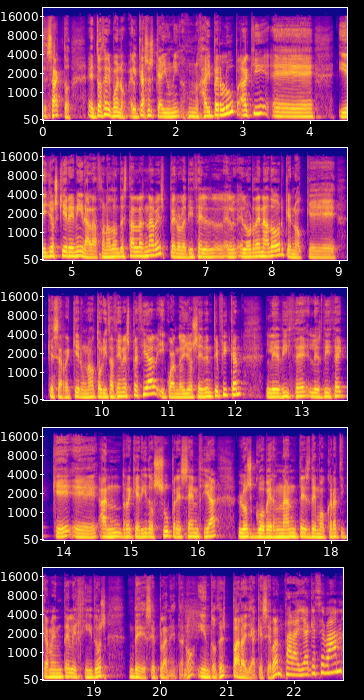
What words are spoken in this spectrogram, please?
Exacto. Entonces, bueno, el caso es que hay un, Hyperloop aquí eh, y ellos quieren ir a la zona donde están las naves, pero le dice el, ordenador que no, que, que, se requiere una autorización especial y cuando ellos se identifican le dice, les dice que eh, han requerido su presencia los gobernantes democráticamente elegidos de ese planeta, ¿no? Y entonces, para allá que se van. Para allá que se van.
